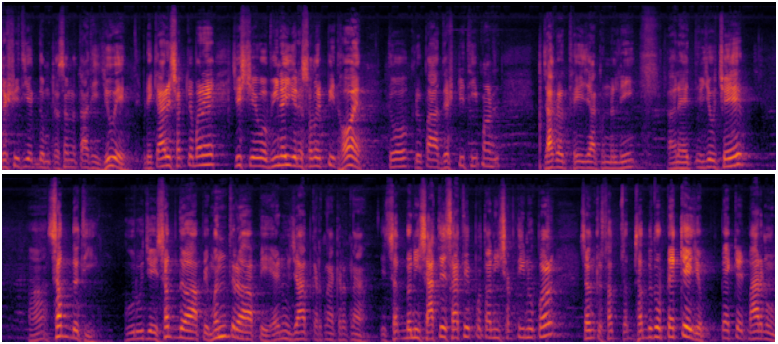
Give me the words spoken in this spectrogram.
દ્રષ્ટિથી એકદમ પ્રસન્નતાથી જુએ. એટલે ક્યારે શક્ય બને, શિષ્ય એવો વિનય અને સમર્પિત હોય, તો કૃપા દ્રષ્ટિથી પણ જાગૃત થઈ જાય કુંડલની. અને ત્રીજું છે શબ્દથી. ગુરુ જે શબ્દ આપે, મંત્ર આપે, એનું જાપ કરતાં કરતાં એ શબ્દની સાથે સાથે પોતાની શક્તિનું પણ સંક શબ્દ તો પેકેજ પેકેટ બહારનું.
